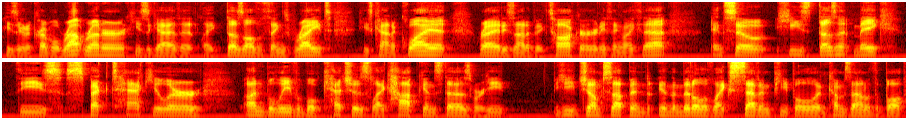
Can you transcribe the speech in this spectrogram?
He's an incredible route runner. He's a guy that like does all the things right. He's kind of quiet, right? He's not a big talker or anything like that, and so he doesn't make these spectacular, unbelievable catches like Hopkins does, where he he jumps up in in the middle of like seven people and comes down with the ball.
